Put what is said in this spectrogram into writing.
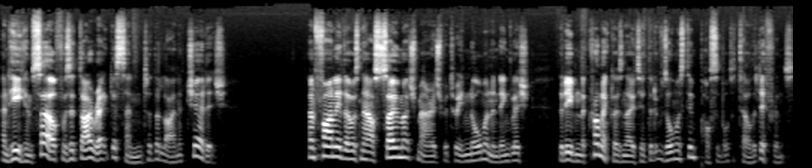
and he himself was a direct descendant of the line of Cerdic. And finally, there was now so much marriage between Norman and English that even the chroniclers noted that it was almost impossible to tell the difference.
